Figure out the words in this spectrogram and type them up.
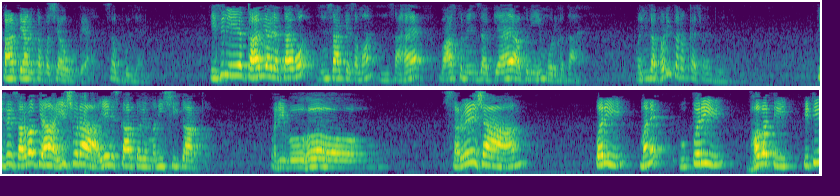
कहा त्याग तपस्या हो गया, सब भूल जाएँगे। इसलिए कहा दिया जाता है वो, हिंसा के समान हिंसा है, वास्तव में हिंसा क्या है, अपनी ही मूर्खता है। वो हिंसा थोड़ी कर स्वयं इसे सर्वज्ञ ईश्वर ये इसका अर्थ है मनीषी का अर्थ। परिवोह सर्वेशा परि, मने उपरी भवती इति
